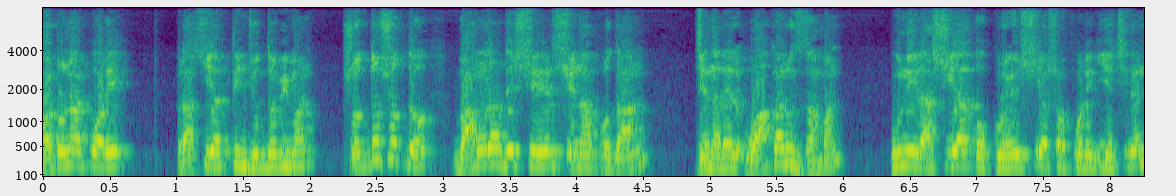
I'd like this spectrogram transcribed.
ঘটনার পরে রাশিয়ার তিন যুদ্ধ বিমান? সদ্য সদ্য বাংলাদেশের সেনাপ্রধান জেনারেল ওয়াকারুজ্জামান, উনি রাশিয়া ও ক্রোয়েশিয়া সফরে গিয়েছিলেন,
